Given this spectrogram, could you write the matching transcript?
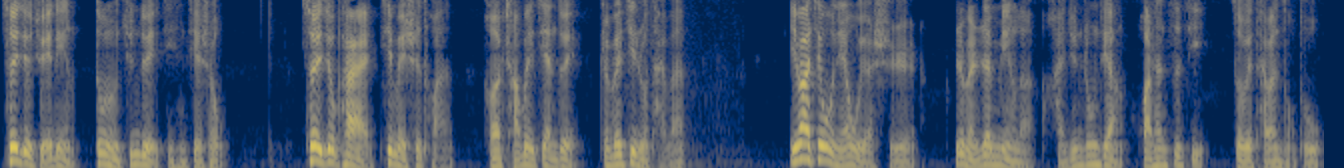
所以就决定动用军队进行接收，所以就派近卫师团和常备舰队准备进入台湾。一八九五年五月十日，日本任命了海军中将华山资纪作为台湾总督，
